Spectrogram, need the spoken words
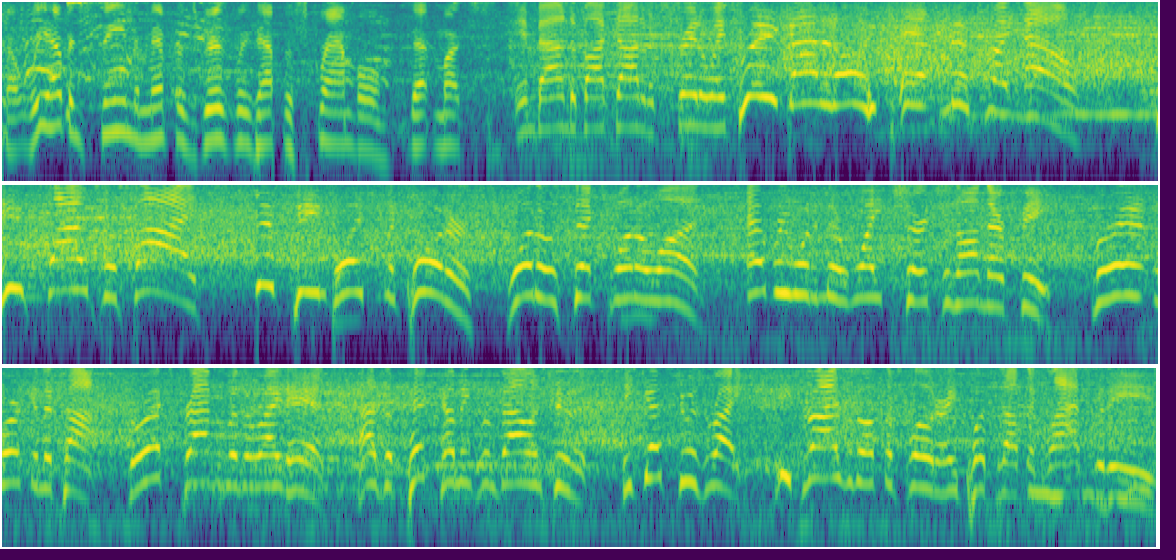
No, we haven't seen the Memphis Grizzlies have to scramble that much. Inbound to Bogdanovich, straight away. Three, got it. Oh, he can't miss right now. He's five for five. 15 points in the quarter. 106 101. Everyone in their white shirts is on their feet. Morant working the top. Directs traffic with the right hand. Has a pick coming from Valanciunas. He gets to his right. He drives it off the floater. He puts it off the glass with ease.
